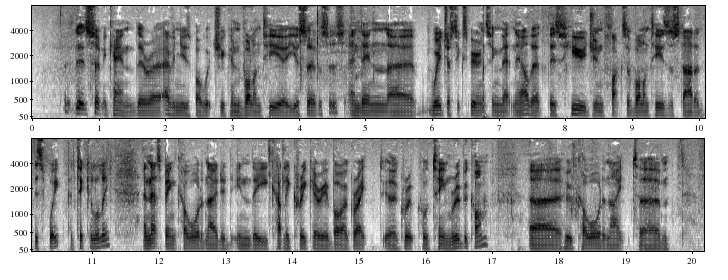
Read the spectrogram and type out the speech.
It certainly can. There are avenues by which you can volunteer your services, and then uh, we're just experiencing that now. That this huge influx of volunteers has started this week, particularly, and that's been coordinated in the Cudlee Creek area by a great uh, group called Team Rubicon, uh, who coordinate. Um,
